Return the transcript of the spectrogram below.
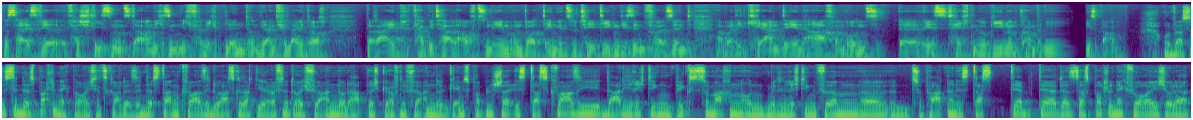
Das heißt, wir verschließen uns da auch nicht, sind nicht völlig blind und werden vielleicht auch bereit, Kapital aufzunehmen, um dort Dinge zu tätigen, die sinnvoll sind. Aber die Kern-DNA von uns äh, ist Technologien und Companies bauen. Und was ist denn das Bottleneck bei euch jetzt gerade? Sind das dann quasi, du hast gesagt, ihr öffnet euch für andere oder habt euch geöffnet für andere Games Publisher. Ist das quasi, da die richtigen Picks zu machen und mit den richtigen Firmen äh, zu partnern, ist das der, der, das, das Bottleneck für euch oder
